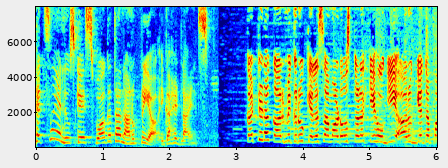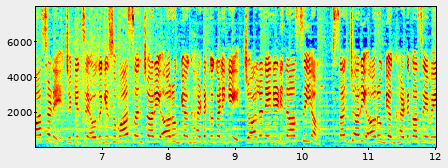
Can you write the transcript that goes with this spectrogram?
ಹೆಚ್ಐ ನ್ಯೂಸ್ಗೆ ಸ್ವಾಗತ, ನಾನು ಪ್ರಿಯಾ. ಈಗ ಹೆಡ್ಲೈನ್ಸ್ ಕಟ್ಟಡ ಕಾರ್ಮಿಕರು ಕೆಲಸ ಮಾಡುವ ಸ್ಥಳಕ್ಕೆ ಹೋಗಿ ಆರೋಗ್ಯ ತಪಾಸಣೆ, ಚಿಕಿತ್ಸೆ ಒದಗಿಸುವ ಸಂಚಾರಿ ಆರೋಗ್ಯ ಘಟಕಗಳಿಗೆ ಚಾಲನೆ ನೀಡಿದ ಸಿಎಂ. ಸಂಚಾರಿ ಆರೋಗ್ಯ ಘಟಕ ಸೇವೆ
